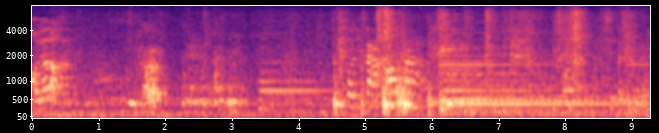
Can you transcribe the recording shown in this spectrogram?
ออกแล้วเหรอคะครับสวัสดีค่ะเข้าค่ะชื่อปฏิบัติ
